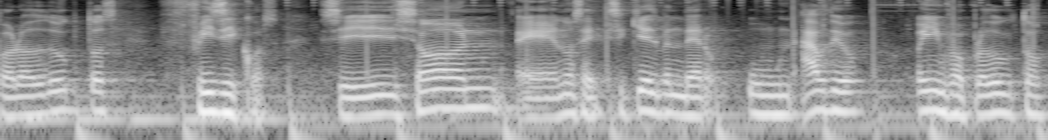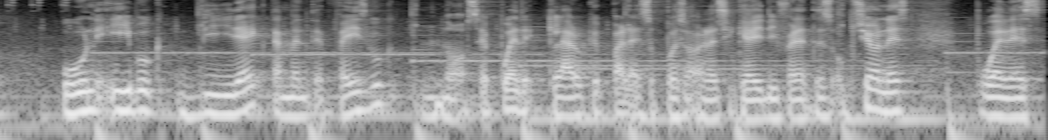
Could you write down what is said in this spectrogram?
productos físicos. Si son, eh, no sé, si quieres vender un audio o infoproducto un ebook directamente en Facebook no se puede. Claro que para eso pues ahora sí que hay diferentes opciones. Puedes,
